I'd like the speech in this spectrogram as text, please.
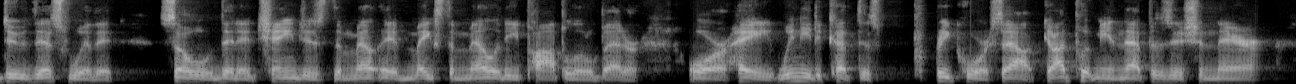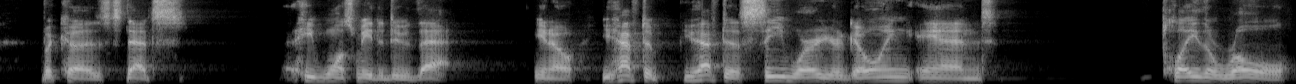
do this with it so that it changes the mel- it makes the melody pop a little better." Or, "Hey, we need to cut this pre-chorus out." God put me in that position there because that's he wants me to do that you know you have to you have to see where you're going and play the role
